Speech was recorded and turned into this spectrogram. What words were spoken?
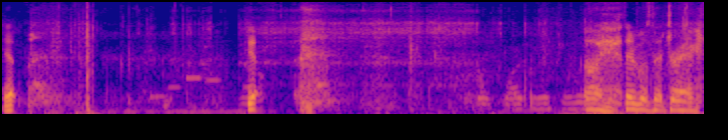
Yep. Yep. Oh yeah, there goes that drag.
